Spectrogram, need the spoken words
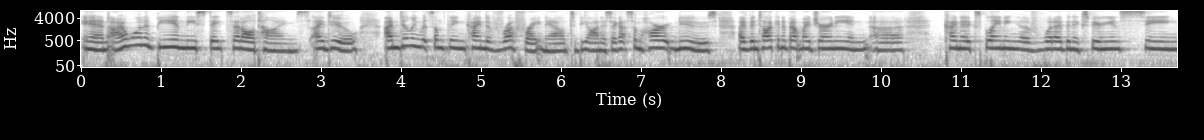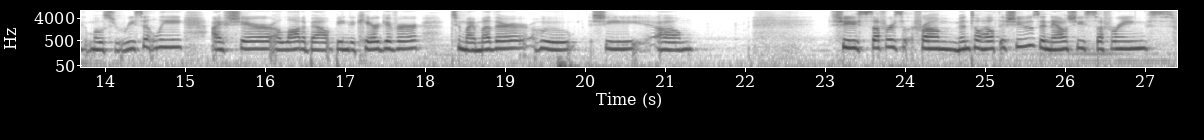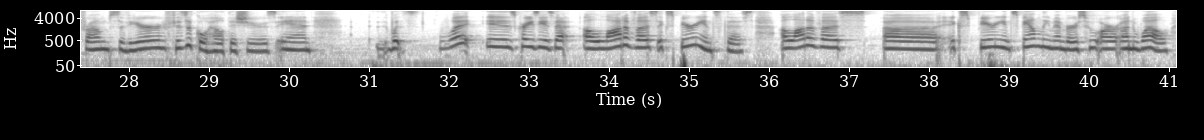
And I want to be in these states at all times. I do. I'm dealing with something kind of rough right now, to be honest. I got some hard news. I've been talking about my journey and uh, kind of explaining of what I've been experiencing most recently. I share a lot about being a caregiver to my mother, who she um, she suffers from mental health issues and now she's suffering from severe physical health issues and what's what is crazy is that a lot of us experience this a lot of us uh, experience family members who are unwell.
